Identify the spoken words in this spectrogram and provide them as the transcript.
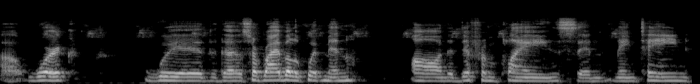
uh, work with the survival equipment on the different planes and maintain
